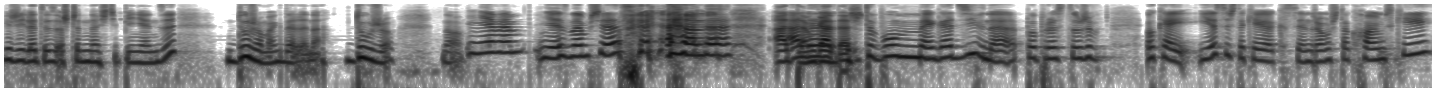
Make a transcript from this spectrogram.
Wiesz, ile to jest oszczędności pieniędzy? Dużo, Magdalena. Dużo. No. Nie wiem, nie znam się, ale. A tam ale gadasz. To było mega dziwne. Po prostu, że. Okej, okay, jest coś takiego jak syndrom sztokholmski,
